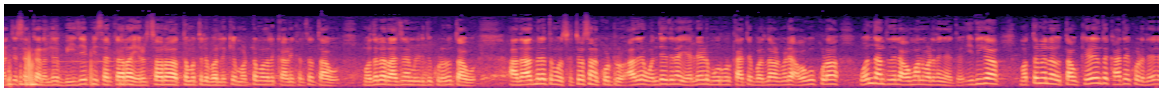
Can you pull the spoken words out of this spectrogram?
ರಾಜ್ಯ ಸರ್ಕಾರ ಅಂದರೆ ಬಿ ಜೆ ಪಿ ಸರ್ಕಾರ ಎರಡು ಸಾವಿರ ಹತ್ತೊಂಬತ್ತರಲ್ಲಿ ಬರಲಿಕ್ಕೆ ಮೊಟ್ಟ ಮೊದಲ ಕಾರಣಕರ್ತ ತಾವು. ಮೊದಲ ರಾಜೀನಾಮೆ ನೀಡಿದ್ದು ಕೂಡ ತಾವು. ಅದಾದಮೇಲೆ ತಮಗೆ ಸಚಿವ ಸ್ಥಾನ ಕೊಟ್ಟರು ಆದರೆ ಒಂದೇ ದಿನ ಎರಡೆರಡು, ಮೂರು ಮೂರು ಖಾತೆ ಬದಲಾವಣೆ ಮಾಡಿ ಅವಾಗೂ ಕೂಡ ಒಂದು ಹಂತದಲ್ಲಿ ಅವಮಾನ ಮಾಡಿದಂಗೆ ಆಯಿತು. ಇದೀಗ ಮತ್ತೊಮ್ಮೆ ನಾವು ತಾವು ಕೇಳಿದಂಥ ಖಾತೆ ಕೊಡದೆ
